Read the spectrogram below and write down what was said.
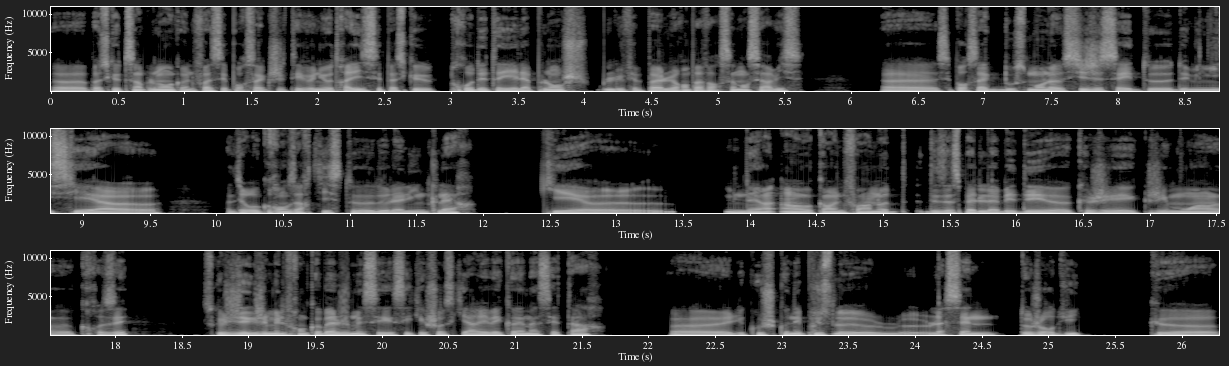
parce que tout simplement, encore une fois, c'est pour ça que j'étais venu au tradis, c'est parce que trop détailler la planche lui lui rend pas forcément service. c'est pour ça que doucement, là aussi, j'essaye de, m'initier à dire aux grands artistes de la ligne claire qui est euh, encore une fois un autre des aspects de la BD euh, que j'ai moins euh, creusé. Parce que je disais que j'aimais le franco-belge, mais c'est quelque chose qui arrivait quand même assez tard. du coup, je connais plus la scène d'aujourd'hui que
